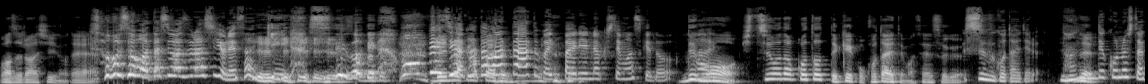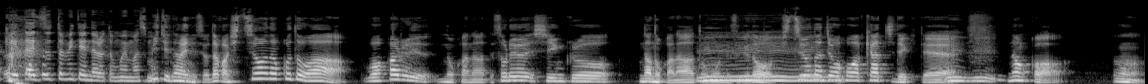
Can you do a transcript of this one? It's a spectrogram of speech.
煩わしいので。そうそう、私煩わしいよね、最近。いやいやいやすごい。ホームページが固まったとかいっぱい連絡してますけど。ではいも、必要なことって結構答えてませんすぐ。すぐ答えてる。なんでこの人は携帯ずっと見てんだろうと思いますもん。見てないんですよ。だから必要なことはわかるのかなって、それシンクロなのかなと思うんですけど、うん必要な情報はキャッチできて、うんうん。なんか、うん。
